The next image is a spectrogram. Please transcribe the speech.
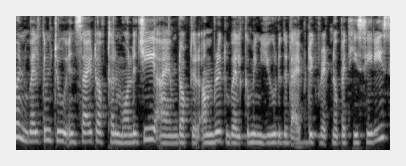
and welcome to Insight Ophthalmology. I am Dr. Amrit welcoming you to the diabetic retinopathy series.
